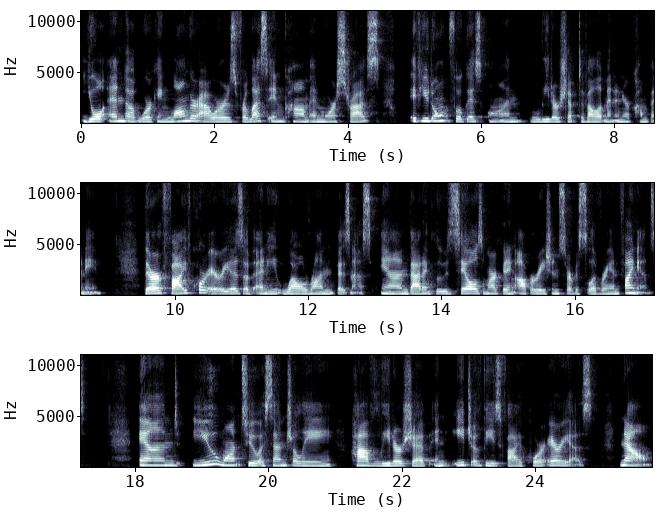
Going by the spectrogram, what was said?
you'll end up working longer hours for less income and more stress if you don't focus on leadership development in your company. There are five core areas of any well run business, and that includes sales, marketing, operations, service delivery, and finance. And you want to essentially have leadership in each of these five core areas. Now,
